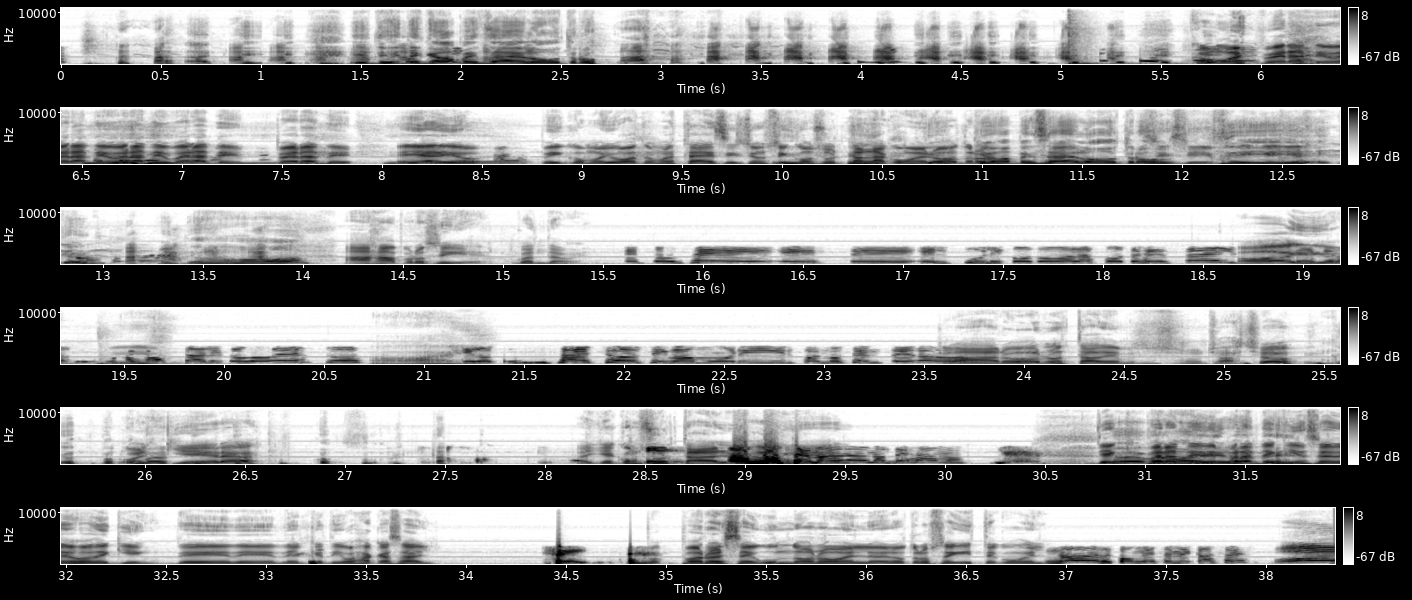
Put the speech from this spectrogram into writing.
y, tú dijiste, ¿qué va a pensar el otro? ¿Cómo? Espérate, espérate, espérate, espérate. Espérate. Ella dijo, ¿y cómo yo voy a tomar esta decisión sin consultarla con el ¿Qué- otro? ¿Qué va a pensar el otro? Sí, sí, sí. No. Ajá, prosigue. Cuéntame. Entonces, este, él publicó todas las fotos en Facebook, Ay, Dios mío. y todo eso. Ay. El otro muchacho se iba a morir cuando se enteró. Claro, no está de muchacho. Cualquiera. Hay que consultarlo. A dos ¿eh? semanas nos dejamos. De- espérate, espérate, ¿quién se dejó de quién? ¿De, de- del que te ibas a casar? Sí. P- Pero el segundo no, el, el otro seguiste con él. No, con ese me casé. ¡Oh!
